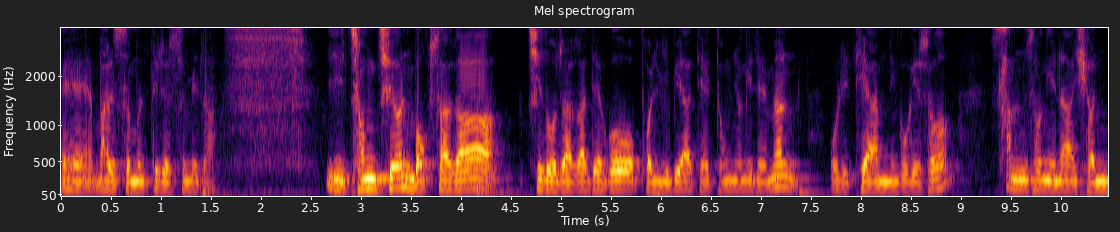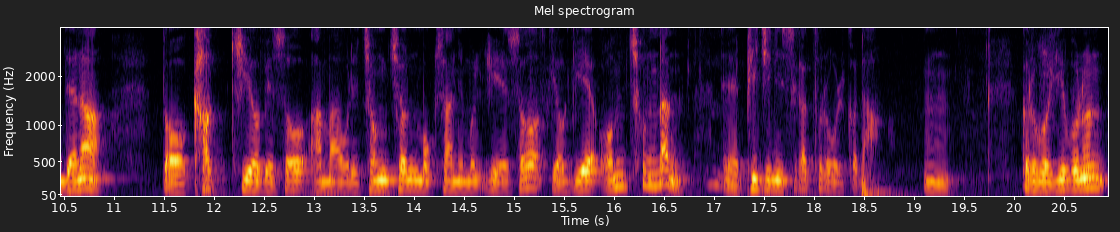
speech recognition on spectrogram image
예, 말씀을 드렸습니다. 이 정치현 목사가 지도자가 되고 볼리비아 대통령이 되면 우리 대한민국에서 삼성이나 현대나 또 각 기업에서 아마 우리 정치현 목사님을 위해서 여기에 엄청난 예, 비즈니스가 들어올 거다. 음. 그리고 이분은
